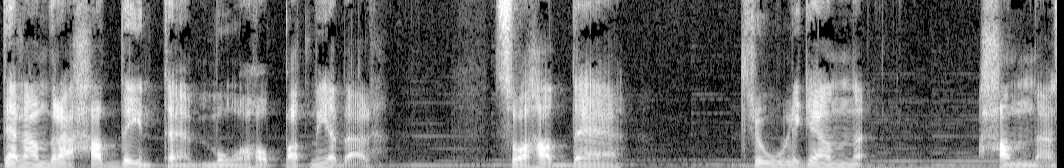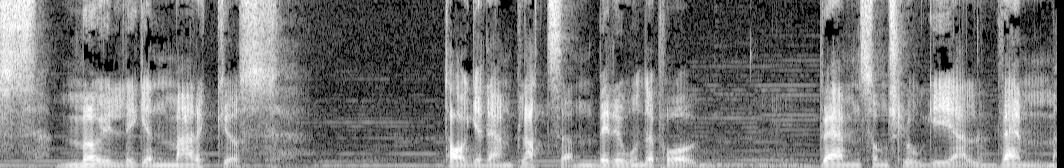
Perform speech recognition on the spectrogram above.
den andra hade inte Moa hoppat ner där så hade troligen Hannes, möjligen Marcus tagit den platsen beroende på vem som slog ihjäl vem.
